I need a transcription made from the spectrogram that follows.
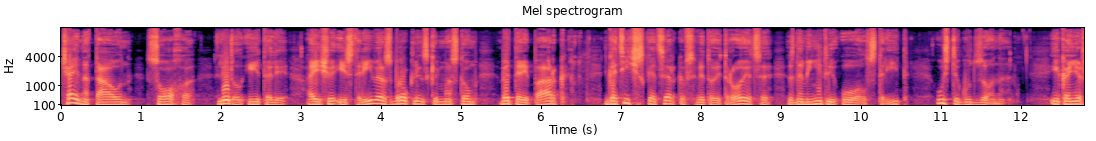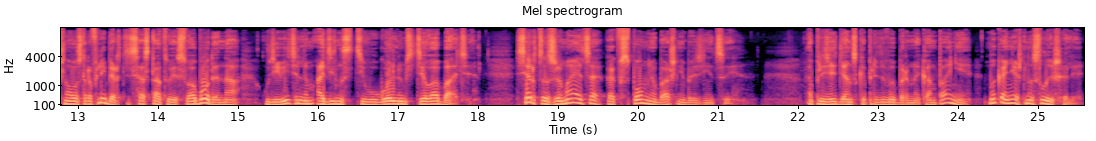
Чайна-таун, Сохо, Литл Итали, а еще Ист-Ривер с Бруклинским мостом, Беттери-парк, готическая церковь Святой Троицы, знаменитый Уолл-стрит, устье Гудзона – и, конечно, остров Либерти со статуей свободы на удивительном одиннадцатиугольном стилобате. Сердце сжимается, как вспомню башни-близнецы. О президентской предвыборной кампании мы, конечно, слышали,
